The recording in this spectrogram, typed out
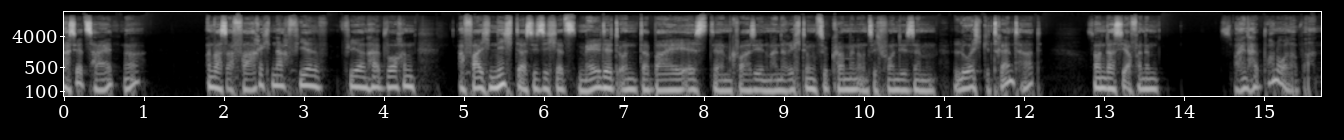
lass ihr Zeit, ne? Und was erfahre ich nach vier, viereinhalb Wochen? Erfahre ich nicht, dass sie sich jetzt meldet und dabei ist, ähm, quasi in meine Richtung zu kommen und sich von diesem Lurch getrennt hat, sondern dass sie auf einem zweieinhalb Wochen Urlaub waren.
